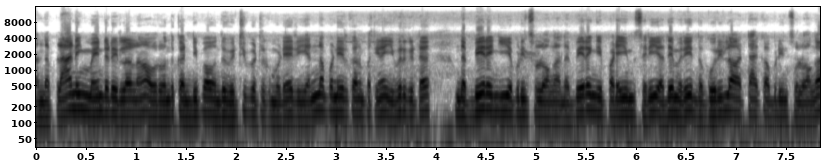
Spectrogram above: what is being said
அந்த பிளானிங் மைண்டட் இல்லைன்னா அவர் வந்து கண்டிப்பாக வந்து வெற்றி பெற்றிருக்க முடியாது. என்ன பண்ணியிருக்காருன்னு பார்த்தீங்கன்னா இவர்கிட்ட இந்த பீரங்கி அப்படின்னு சொல்லுவாங்க. அந்த பீரங்கி படையும் சரி அதே மாதிரி இந்த கொரில்லா அட்டாக் அப்படின்னு சொல்லுவாங்க.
